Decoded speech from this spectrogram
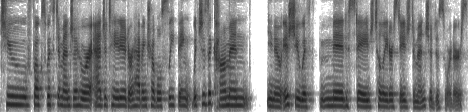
to folks with dementia who are agitated or having trouble sleeping which is a common you know issue with mid stage to later stage dementia disorders.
